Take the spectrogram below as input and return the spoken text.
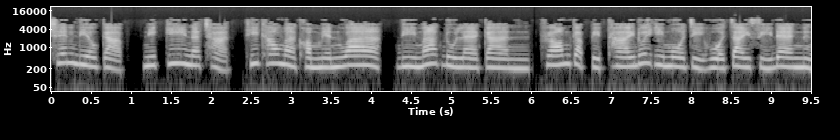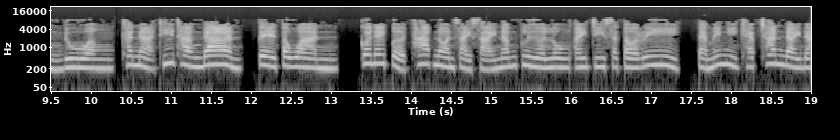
เช่นเดียวกับนิกกี้นชัดที่เข้ามาคอมเมนต์ว่า ดีมากดูแลกัน พร้อมกับปิดท้ายด้วยอีโมจิหัวใจสีแดงหนึ่งดวง ขณะที่ทางด้าน เตตะวัน ก็ได้เปิดภาพนอนใส่สายน้ำเกลือลงไอจีสตอรี่แต่ไม่มีแคปชั่นใด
